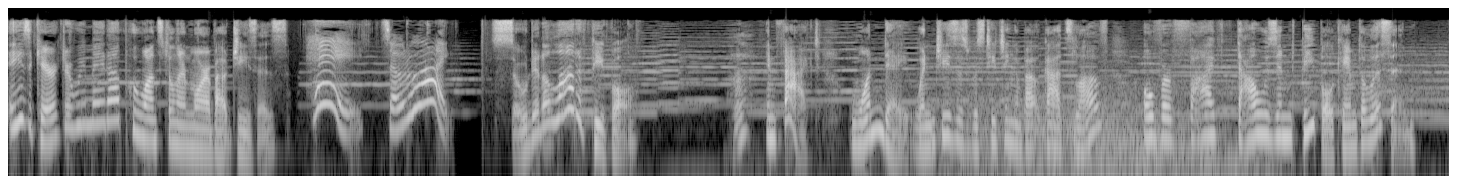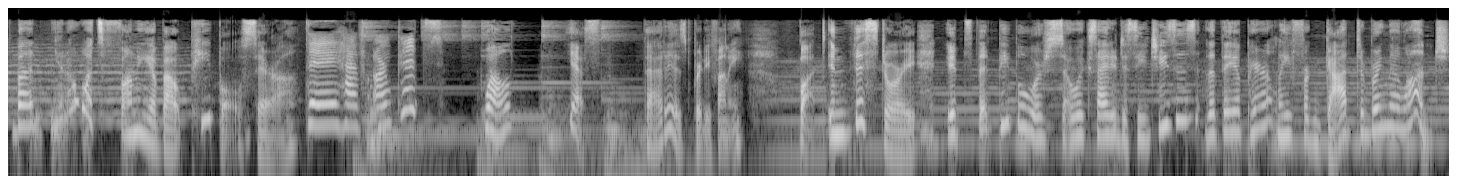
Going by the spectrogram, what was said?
he's a character we made up who wants to learn more about Jesus. Hey, so do I. So did a lot of people. Huh? In fact, one day when Jesus was teaching about God's love, over 5,000 people came to listen. But you know what's funny about people, Sarah? They have armpits? Well, yes, that is pretty funny. But in this story, it's that people were so excited to see Jesus that they apparently forgot to bring their lunch.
